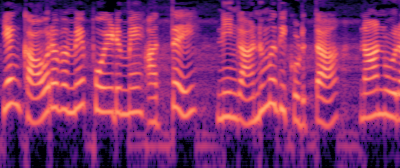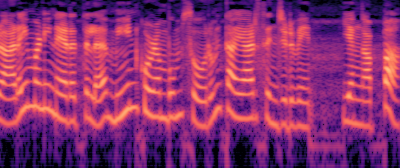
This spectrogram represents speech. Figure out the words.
என் கௌரவமே போயிடுமே. அத்தை நீங்க அனுமதி கொடுத்தா நான் ஒரு அரை மணி நேரத்துல மீன் குழம்பும் சோறும் தயார் செஞ்சிடுவேன். எங்க அப்பா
